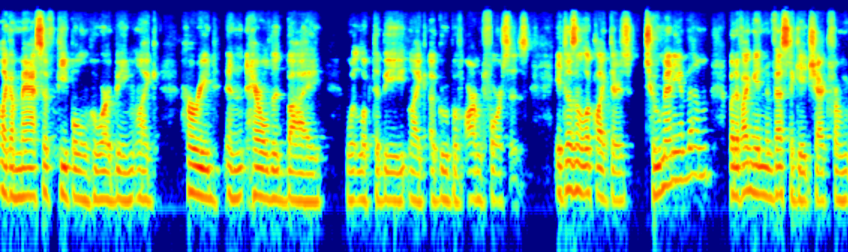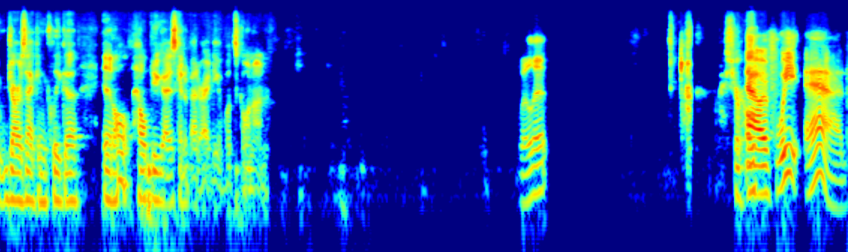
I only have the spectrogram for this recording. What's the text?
like a mass of people who are being like hurried and heralded by what look to be like a group of armed forces. It doesn't look like there's too many of them, but if I can get an investigate check from Jarzak and Klika, it'll help you guys get a better idea of what's going on. Will it? I sure hope. Now, if we add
